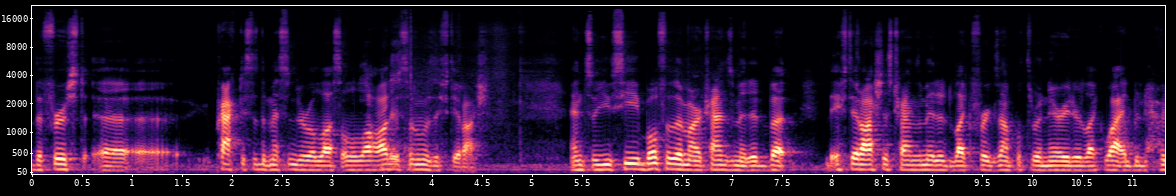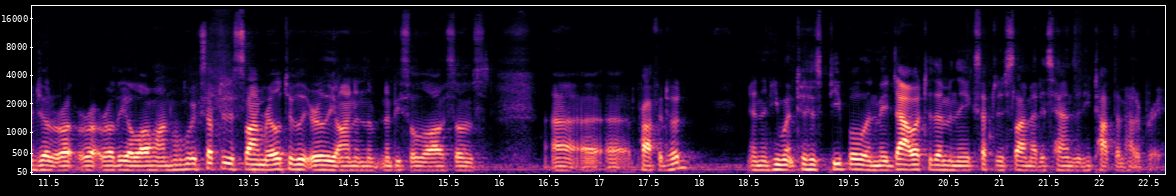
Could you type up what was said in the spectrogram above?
the first uh, practice of the Messenger of Allah sallallahu alaihi wasallam was iftirash, and so you see both of them are transmitted, but the iftirash is transmitted like for example through a narrator like Wa'il bin Hujr radiallahu anhu who accepted Islam relatively early on in the Nabi sallallahu alaihi wasallam's uh, uh, prophethood, and then he went to his people and made da'wah to them, and they accepted Islam at his hands, and he taught them how to pray.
